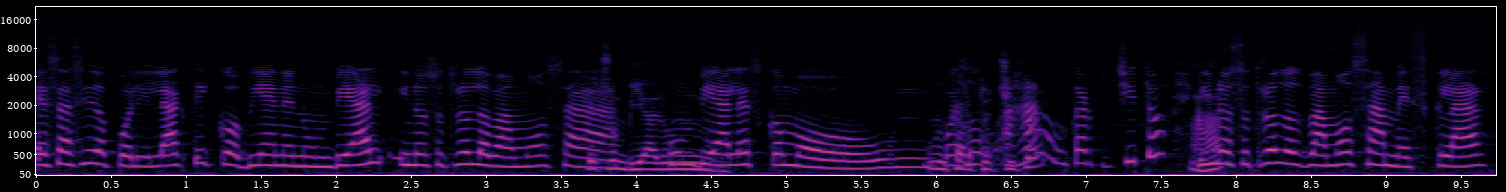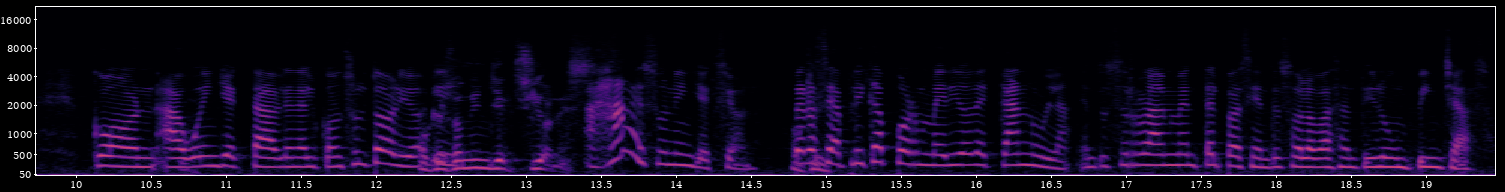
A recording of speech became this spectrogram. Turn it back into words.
es ácido poliláctico, viene en un vial y nosotros lo vamos a... ¿Qué es un vial? Un- vial es como un... ¿Un pues, cartuchito? ajá, un cartuchito. Ajá. Y nosotros los vamos a mezclar con agua inyectable en el consultorio. Porque y- son inyecciones. Ajá, es una inyección. Pero se aplica por medio de cánula. Entonces realmente el paciente solo va a sentir un pinchazo.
